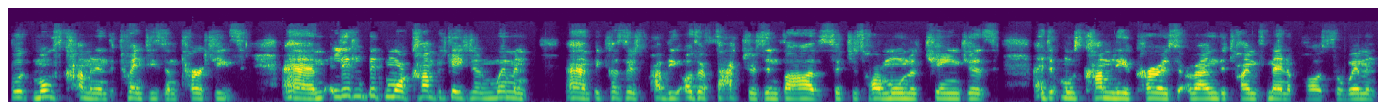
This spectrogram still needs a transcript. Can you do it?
but most common in the 20s and 30s. Um, a little bit more complicated in women um, because there's probably other factors involved, such as hormonal changes, and it most commonly occurs around the time of menopause for women.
